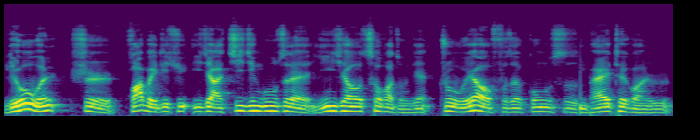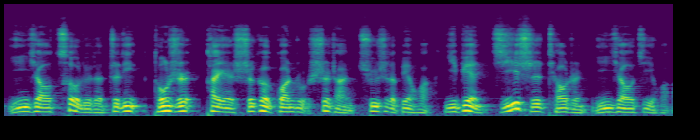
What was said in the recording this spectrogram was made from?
刘文是华北地区一家基金公司。的营销策划总监主要负责公司品牌推广与营销策略的制定，同时他也时刻关注市场趋势的变化，以便及时调整营销计划。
